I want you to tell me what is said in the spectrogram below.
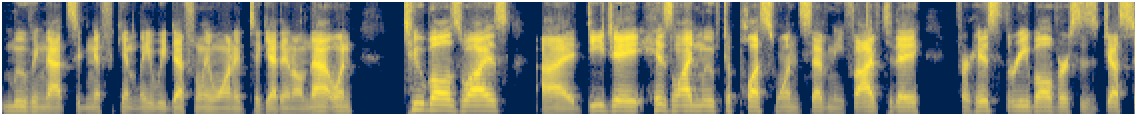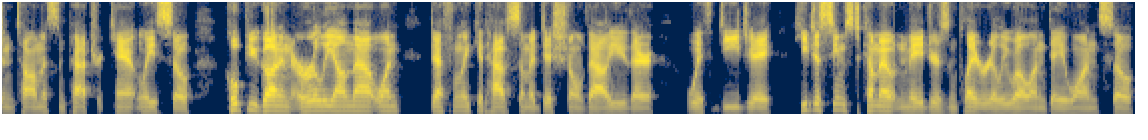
moving that significantly. We definitely wanted to get in on that one. Two balls wise, uh, DJ, his line moved to plus 175 today for his three ball versus Justin Thomas and Patrick Cantlay. So Hope you got in early on that one. Definitely could have some additional value there with DJ. He just seems to come out in majors and play really well on day one. So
